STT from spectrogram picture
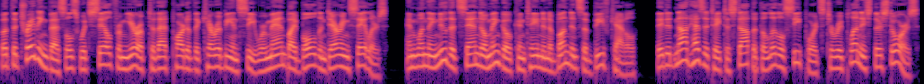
But the trading vessels which sailed from Europe to that part of the Caribbean Sea were manned by bold and daring sailors, and when they knew that San Domingo contained an abundance of beef cattle, they did not hesitate to stop at the little seaports to replenish their stores.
